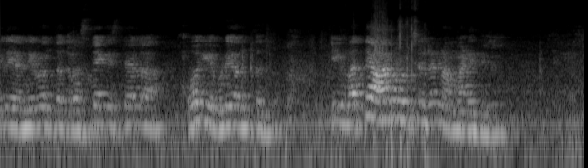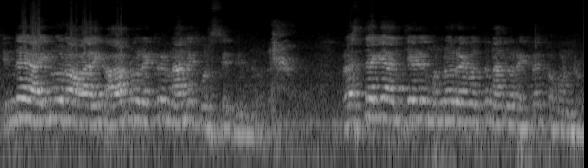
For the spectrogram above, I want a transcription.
ಇಲ್ಲಿ ಅಲ್ಲಿರುವಂತದ್ದು ರಸ್ತೆ ಗಿಸ್ತೆ ಎಲ್ಲ ಹೋಗಿ ಉಳಿಯುವಂಥದ್ದು ಈಗ ಮತ್ತೆ ಆರ್ನೂರು ಚಿಲ್ಲರೆ ನಾವು ಮಾಡಿದ್ದೀವಿ. ಹಿಂದೆ ಐನೂರ, ಆರ್ನೂರು ಎಕರೆ ನಾನೇ ಗುರ್ಸಿದ್ದು ರಸ್ತೆಗೆ ಅಂತೇಳಿ ಮುನ್ನೂರೈವತ್ತು ನಾನ್ನೂರು ಎಕರೆ ತಗೊಂಡ್ರು.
